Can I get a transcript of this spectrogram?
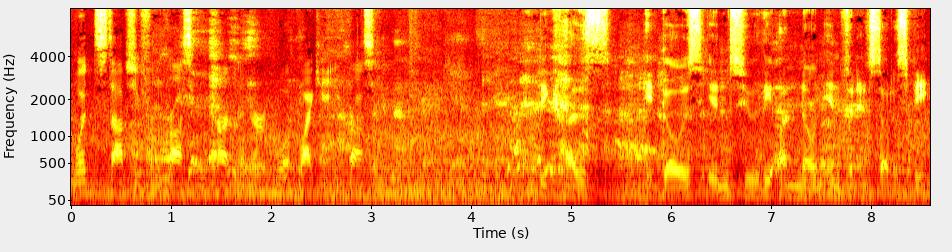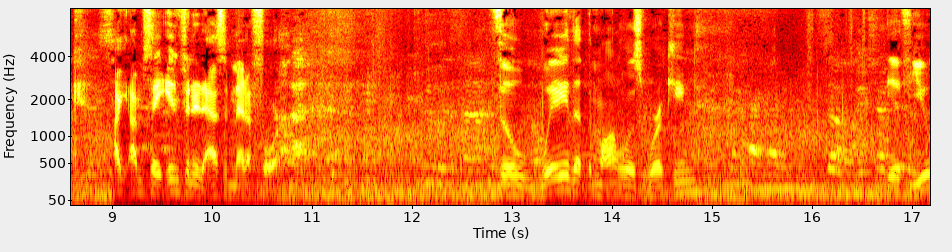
what stops you from crossing the continent, or wh- why can't you cross it? because it goes into the unknown infinite, so to speak. I, I'm saying infinite as a metaphor. The way that the model is working, if you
